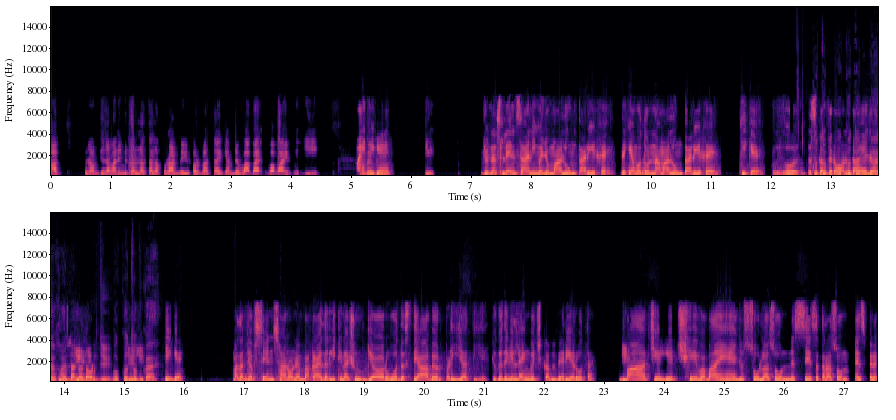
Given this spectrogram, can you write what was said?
आज फिरौन के जमाने में तो अल्लाह ताला कुरान में भी फरमाता है कि हमने वबाएँ भेजी। भाई देखें जो। नस्ल इंसानी में जो मालूम तारीख है देखें वो तो नामालूम तारीख है ठीक है वो उसका फिरौन का है जो मूसा का दौर वो कुतुब का है। ठीक है मतलब जब से इंसानों ने बाकायदा लिखना शुरू किया और वो दस्तियाब है और पढ़ी जाती है क्योंकि देखिए लैंग्वेज का भी बैरियर होता है। पाँच या ये छह वबाएँ हैं जो 1619 से 1719 फिर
